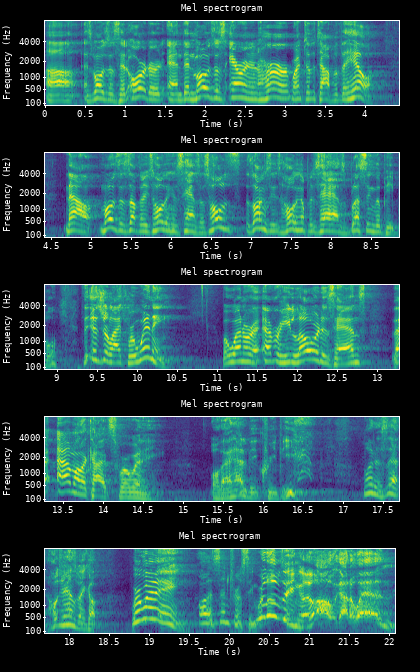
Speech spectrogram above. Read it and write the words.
uh, as Moses had ordered. And then Moses, Aaron, and Hur went to the top of the hill. Now, Moses is up there, he's holding his hands. As long as he's holding up his hands, blessing the people, the Israelites were winning. But whenever he lowered his hands, the Amalekites were winning. Well, that had to be creepy. what is that? Hold your hands back up. We're winning. Oh, that's interesting. We're losing. Oh, we got to win.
